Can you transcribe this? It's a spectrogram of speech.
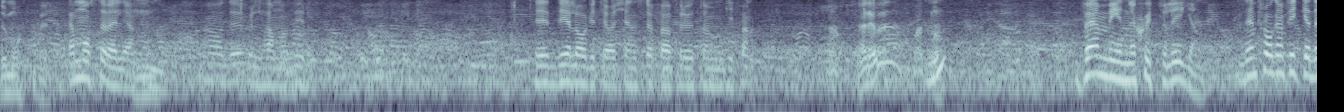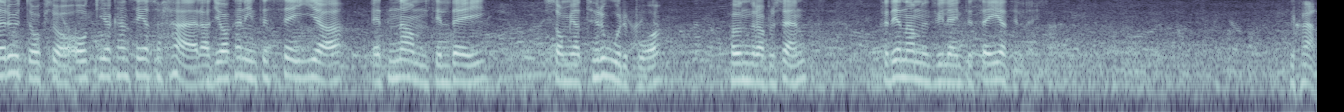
Du måste välja. Jag måste välja? Mm. Ja, det är väl Hammarby då. Det är det laget jag har känslor för förutom Giffarna. Ja, det var ett mm. Vem vinner skytteligan? Den frågan fick jag där ute också och jag kan säga så här att jag kan inte säga ett namn till dig som jag tror på 100 procent. För det namnet vill jag inte säga till dig. Dig själv?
